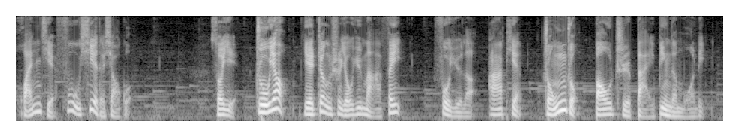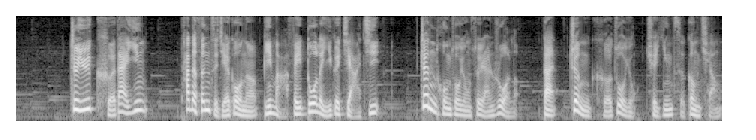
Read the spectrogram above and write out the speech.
缓解腹泻的效果。所以，主要也正是由于吗啡，赋予了阿片种种包治百病的魔力。至于可待因，它的分子结构呢比吗啡多了一个甲基，镇痛作用虽然弱了，但镇咳作用却因此更强。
